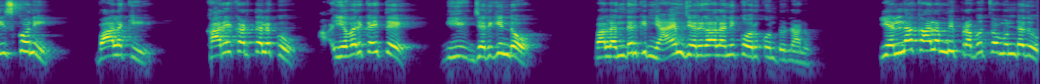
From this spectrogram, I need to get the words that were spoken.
తీసుకొని వాళ్ళకి కార్యకర్తలకు ఎవరికైతే ఈ జరిగిందో వాళ్ళందరికీ న్యాయం జరగాలని కోరుకుంటున్నాను. ఎల్లకాలం మీ ప్రభుత్వం ఉండదు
